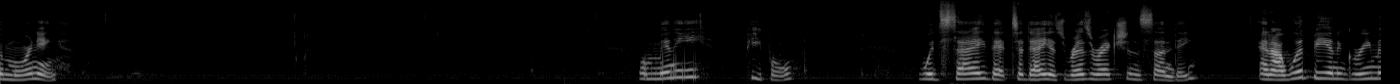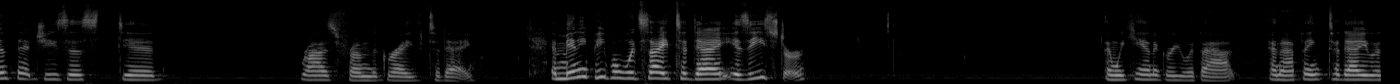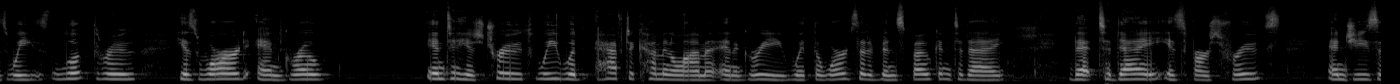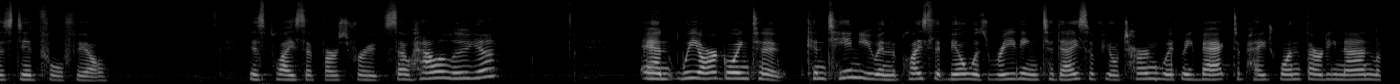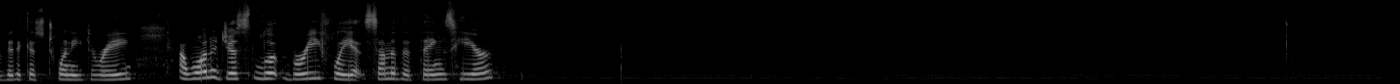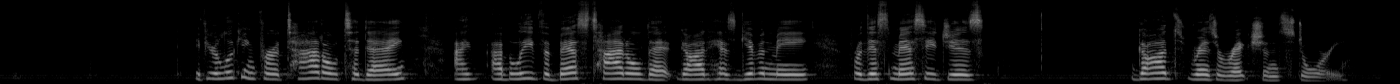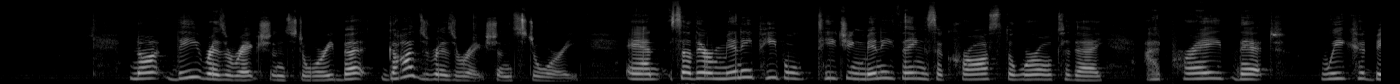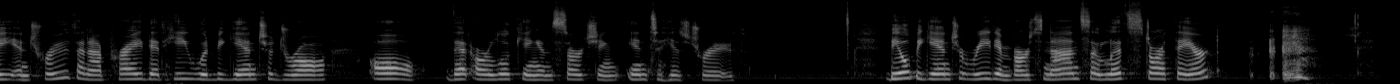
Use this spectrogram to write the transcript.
Good morning. Well, many people would say that today is Resurrection Sunday, and I would be in agreement that Jesus did rise from the grave today. And many people would say today is Easter, and we can't agree with that. And I think today, as we look through His Word and grow into His truth, we would have to come in alignment and agree with the words that have been spoken today that today is first fruits, and Jesus did fulfill this place of first fruits. So, hallelujah. And we are going to continue in the place that Bill was reading today. So if you'll turn with me back to page 139, Leviticus 23, I want to just look briefly at some of the things here. If you're looking for a title today, I, I believe the best title that God has given me for this message is God's resurrection story. Not the resurrection story, but God's resurrection story. And so there are many people teaching many things across the world today. I pray that we could be in truth, and I pray that He would begin to draw all that are looking and searching into His truth. Bill began to read in verse 9, so let's start there.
